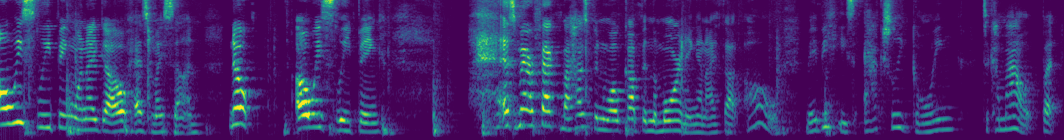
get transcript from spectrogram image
Always sleeping when I go. Has my son? Nope always sleeping. As a matter of fact, my husband woke up in the morning and I thought, oh, maybe he's actually going to come out. But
